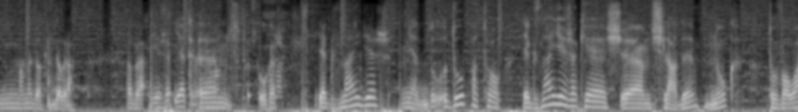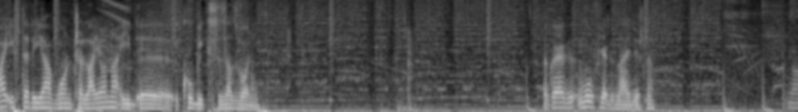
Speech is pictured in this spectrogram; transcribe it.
i mamy Doki, dobra. Dobra, jeżeli, jak, em, Łukasz, jak znajdziesz, nie, du, dupa to, jak znajdziesz jakieś em, ślady nóg, to wołaj i wtedy ja włączę Liona i y, Kubiks zadzwoni. Tylko jak, mów jak znajdziesz, no. No.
